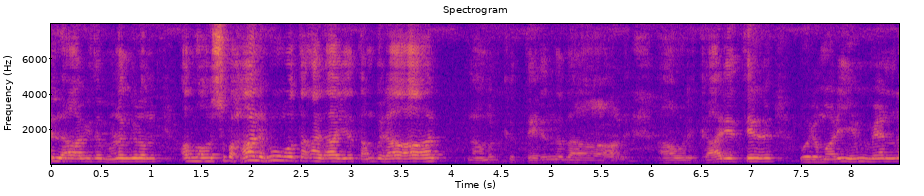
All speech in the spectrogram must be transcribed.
എല്ലാവിധ ഗുണങ്ങളും അള്ളാഹു സുബാനുഭവത്താലായ തമ്പുരാൻ നമുക്ക് തരുന്നതാണ്. ആ ഒരു കാര്യത്തിൽ ഒരു മടിയും വേണ്ട.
